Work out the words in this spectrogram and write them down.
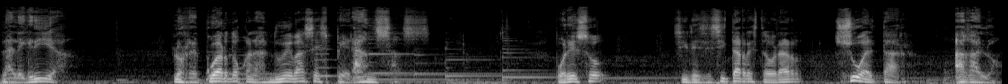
la alegría, los recuerdos con las nuevas esperanzas. Por eso, si necesita restaurar su altar, hágalo.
